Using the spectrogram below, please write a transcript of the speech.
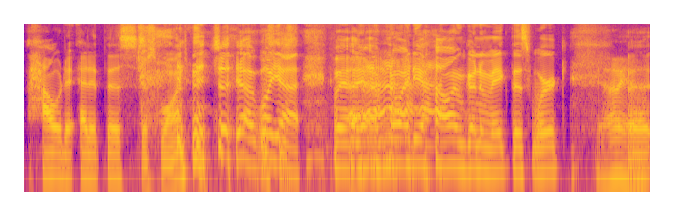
how to edit this. just one. yeah, well, yeah, but I have no idea how I'm going to make this work. Oh, yeah. Uh,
